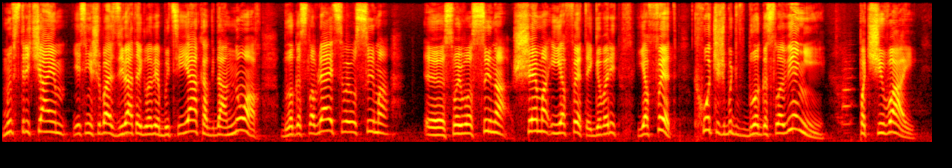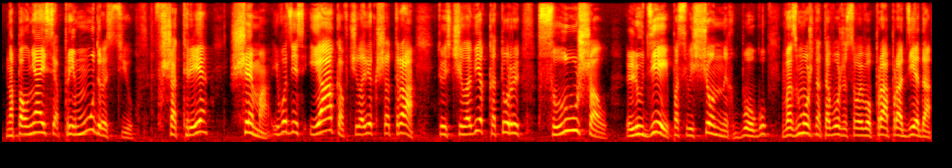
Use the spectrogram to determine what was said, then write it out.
мы встречаем, если не ошибаюсь, в 9 главе Бытия, когда Ноах благословляет своего сына, э, своего сына Шема и Яфета и говорит, Яфет, хочешь быть в благословении, почивай, наполняйся премудростью в шатре Шема. И вот здесь Иаков, человек шатра, то есть человек, который слушал людей, посвященных Богу, возможно, того же своего прапрадеда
